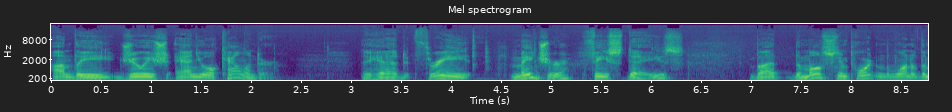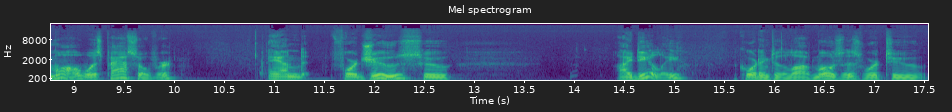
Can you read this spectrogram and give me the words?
on the Jewish annual calendar. They had three major feast days, but the most important one of them all was Passover. And for Jews who ideally, according to the law of Moses, were to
